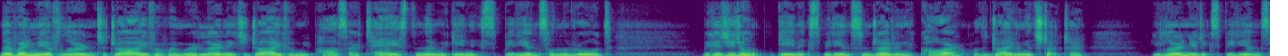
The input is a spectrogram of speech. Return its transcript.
Now, when we have learned to drive, or when we're learning to drive and we pass our test and then we gain experience on the road, because you don't gain experience in driving a car with a driving instructor, you learn your experience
